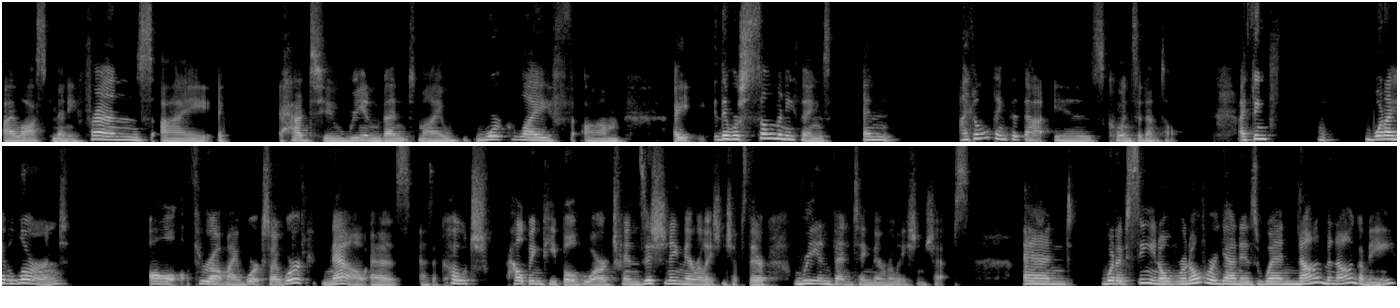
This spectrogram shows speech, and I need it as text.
I lost many friends. I had to reinvent my work life. Um, I there were so many things, and I don't think that that is coincidental. I think what I have learned all throughout my work. So I work now as as a coach, helping people who are transitioning their relationships. They're reinventing their relationships, and what I've seen over and over again is when non-monogamy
